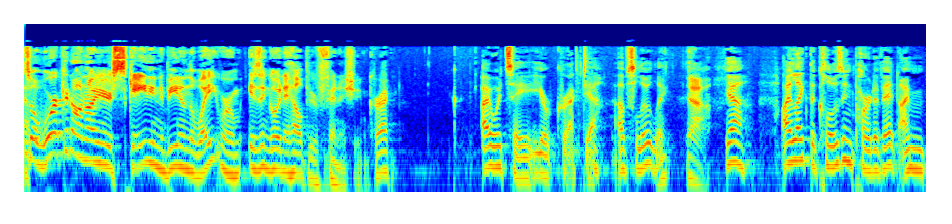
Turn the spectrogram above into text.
So working on on your skating and being in the weight room isn't going to help your finishing, correct? I would say you're correct. Yeah, absolutely. Yeah. Yeah. I like the closing part of it. I'm,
